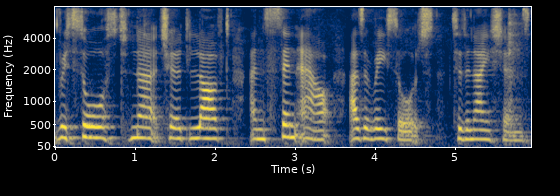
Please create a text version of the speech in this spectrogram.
resourced, nurtured, loved, and sent out as a resource to the nations.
